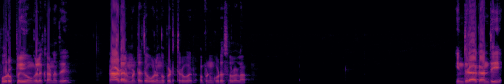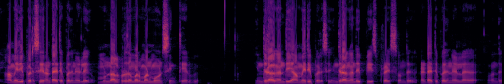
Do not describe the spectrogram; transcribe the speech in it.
பொறுப்பு இவங்களுக்கானது. நாடாளுமன்றத்தை ஒழுங்குபடுத்துகிறவர் அப்படின்னு கூட சொல்லலாம். இந்திரா காந்தி அமைதி பரிசு ரெண்டாயிரத்தி பதினேழு. முன்னாள் பிரதமர் மன்மோகன் சிங் தேர்வு. இந்திரா காந்தி அமைதி பரிசு. இந்திரா காந்தி பீஸ் பிரைஸ் வந்து ரெண்டாயிரத்தி பதினேழில் வந்து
